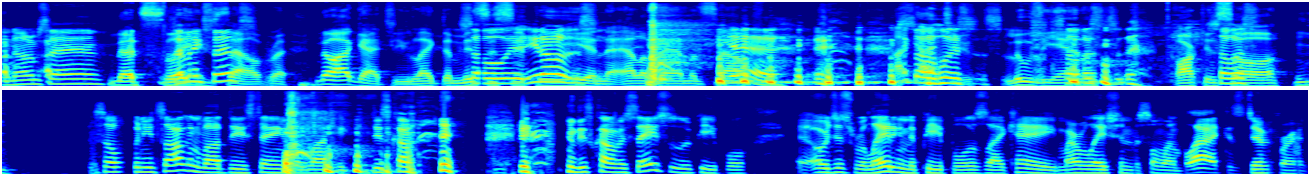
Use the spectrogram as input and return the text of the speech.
You know what I'm saying? That's that slave sense? South, right? No, I got you. Like the So, Mississippi you know, and the Alabama South. Yeah. I so got you. it's so Louisiana, Arkansas. Hmm. so when you're talking about these things like these con- these conversations with people or just relating to people it's like hey my relation to someone black is different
